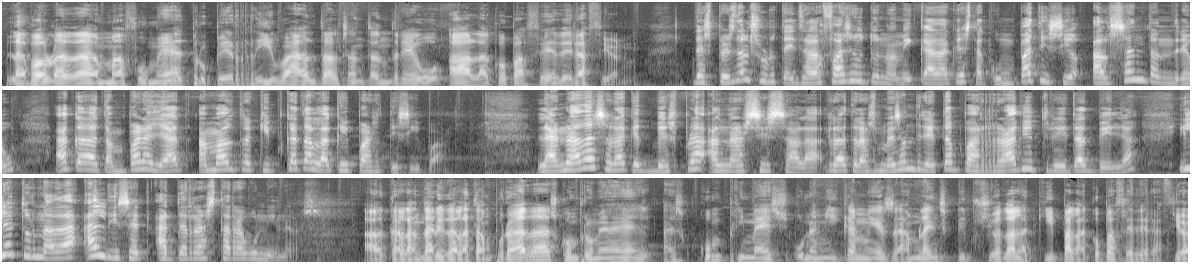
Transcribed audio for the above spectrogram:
La Pobla de Mafumet, proper rival del Sant Andreu a la Copa Federació. Després del sorteig de la fase autonòmica d'aquesta competició, el Sant Andreu ha quedat emparellat amb altre equip català que hi participa. L'anada serà aquest vespre al Narcís Sala, retransmès en directe per Ràdio Trinitat Vella i la tornada al 17 a Terres Tarragonines. El calendari de la temporada es, es comprimeix una mica més amb la inscripció de l'equip a la Copa Federació.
